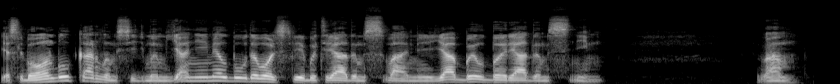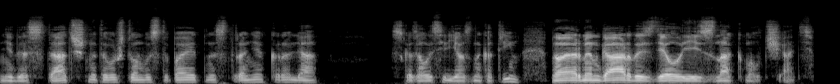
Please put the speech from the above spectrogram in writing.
Если бы он был Карлом VII, я не имел бы удовольствия быть рядом с вами, я был бы рядом с ним. Вам недостаточно того, что он выступает на стороне короля, сказала серьезно Катрин, но Эрменгарда сделал ей знак молчать.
